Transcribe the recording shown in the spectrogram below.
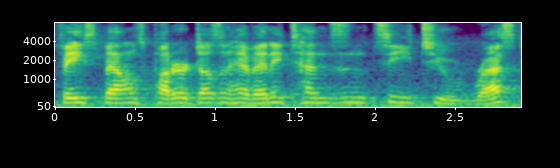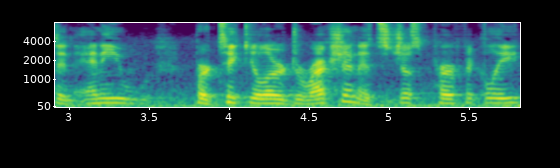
face balance putter, it doesn't have any tendency to rest in any particular direction. It's just perfectly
